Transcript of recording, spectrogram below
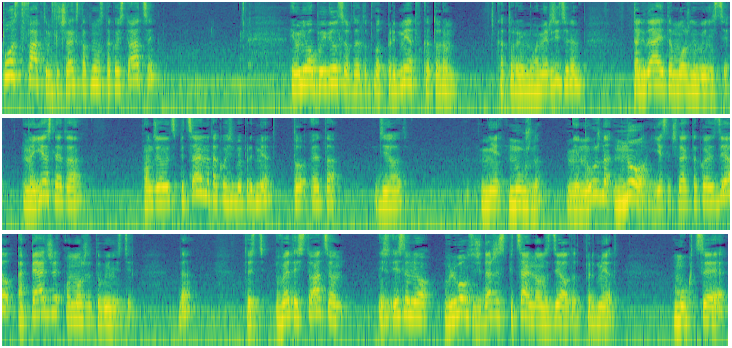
постфактум, если человек столкнулся с такой ситуацией, и у него появился вот этот вот предмет, в котором, который ему омерзителен, тогда это можно вынести. Но если это он делает специально такой себе предмет, то это делать не нужно. Не нужно, но если человек такое сделал, опять же, он может это вынести. Да? То есть в этой ситуации он, если у него в любом случае, даже специально он сделал этот предмет мукце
